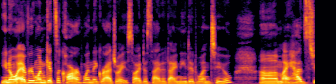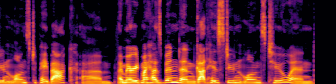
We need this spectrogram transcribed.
you know, everyone gets a car when they graduate, so I decided I needed one too. Um, I had student loans to pay back. Um, I married my husband and got his student loans too, and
